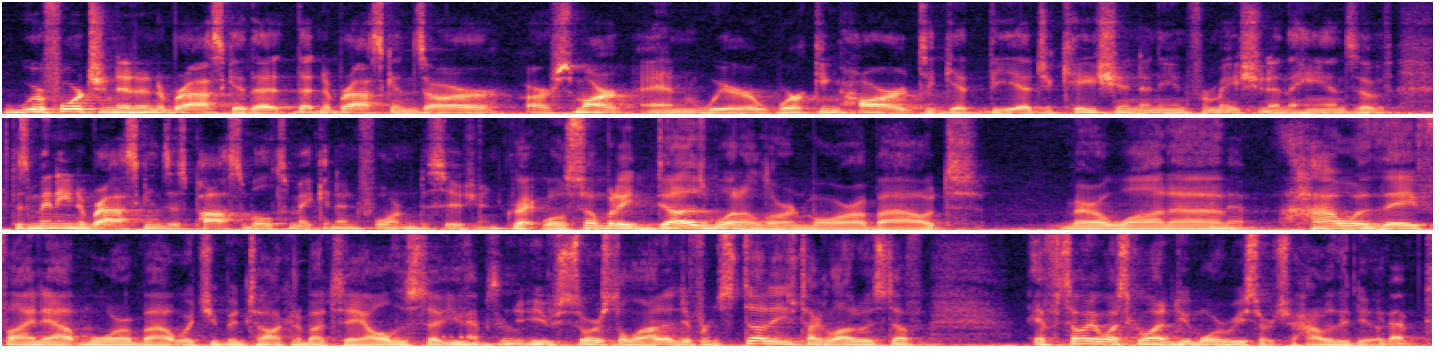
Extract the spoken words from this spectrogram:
we're fortunate fortunate in Nebraska that, that Nebraskans are, are smart and we're working hard to get the education and the information in the hands of as many Nebraskans as possible to make an informed decision. Great. Well, somebody does want to learn more about marijuana. How would they find out more about what you've been talking about today? All this stuff you've, you've sourced a lot of different studies, talked a lot of stuff if somebody wants to go out and do more research, how would they do it?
